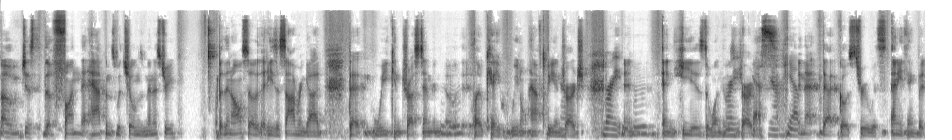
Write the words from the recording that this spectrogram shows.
of just the fun that happens with children's ministry. But then also that he's a sovereign God, that we can trust him and know that, like, okay, we don't have to be in charge, Right. and and he is the one who's in charge. Yes. Yeah. Yep. And that that goes through with anything, but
